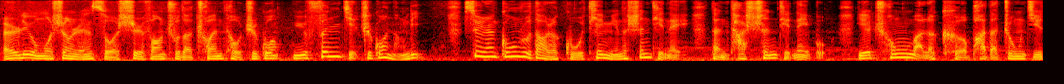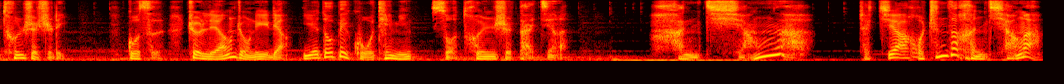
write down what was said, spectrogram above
而六目圣人所释放出的穿透之光与分解之光能力，虽然攻入到了古天明的身体内，但他身体内部也充满了可怕的终极吞噬之力，故此这两种力量也都被古天明所吞噬殆尽了。很强啊，这家伙真的很强啊！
